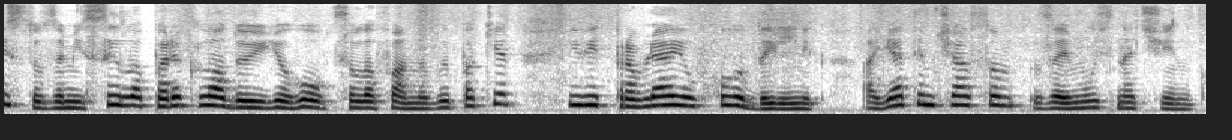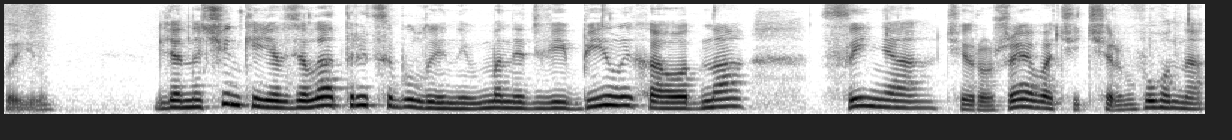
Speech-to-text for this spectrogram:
Тісто замісила, перекладаю його в целофановий пакет і відправляю в холодильник, а я тим часом займусь начинкою. Для начинки я взяла три цибулини. В мене дві білих, а одна синя, чи рожева, чи червона.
